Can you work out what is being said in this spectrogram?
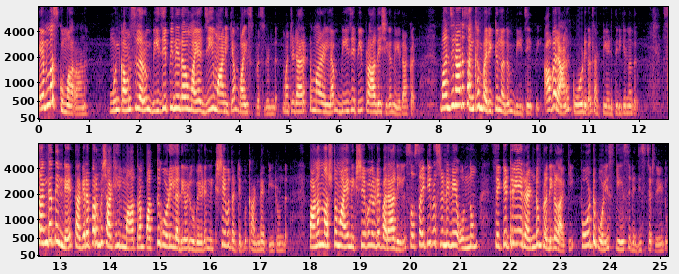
എം എസ് കുമാറാണ്. മുൻ കൗൺസിലറും ബി ജെ പി നേതാവുമായ ജി മാണിക്യം വൈസ് പ്രസിഡന്റ്. മറ്റു ഡയറക്ടർമാരെല്ലാം ബി ജെ പി പ്രാദേശിക നേതാക്കൾ. വഞ്ചിനാട് സംഘം ഭരിക്കുന്നതും ബി ജെ പി. അവരാണ് കോടികൾ തട്ടിയെടുത്തിരിക്കുന്നത്. സംഘത്തിന്റെ തകരപ്പറമ്പ് ശാഖയിൽ മാത്രം പത്ത് കോടിയിലധികം രൂപയുടെ നിക്ഷേപ തട്ടിപ്പ് കണ്ടെത്തിയിട്ടുണ്ട്. പണം നഷ്ടമായ നിക്ഷേപകരുടെ പരാതിയിൽ സൊസൈറ്റി പ്രസിഡന്റിനെ ഒന്നും സെക്രട്ടറിയെ രണ്ടും പ്രതികളാക്കി ഫോർട്ട് പോലീസ് കേസ് രജിസ്റ്റർ ചെയ്തു.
